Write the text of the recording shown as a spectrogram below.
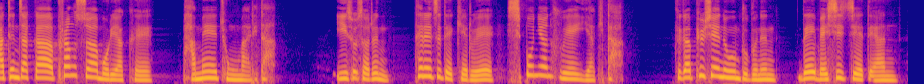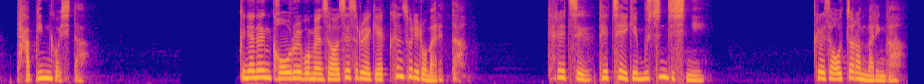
같은 작가 프랑스와 모리아크의 밤의 종말이다. 이 소설은 테레즈 데케루의 15년 후의 이야기다. 그가 표시해 놓은 부분은 내 메시지에 대한 답인 것이다. 그녀는 거울을 보면서 스스로에게 큰 소리로 말했다. 테레즈, 대체 이게 무슨 짓이니? 그래서 어쩌란 말인가?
